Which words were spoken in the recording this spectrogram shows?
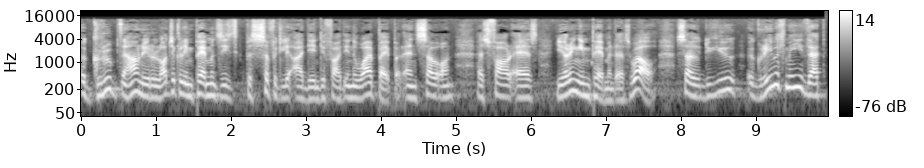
a group now, neurological impairments is specifically identified in the white paper, and so on, as far as hearing impairment as well. So, do you agree with me that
